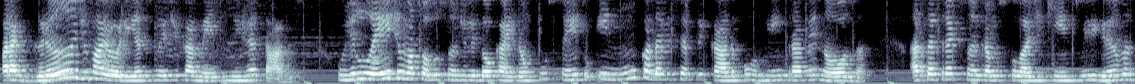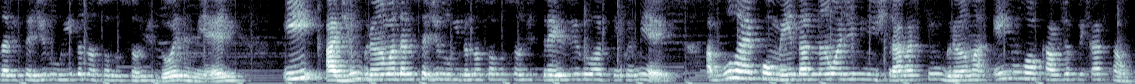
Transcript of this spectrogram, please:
para a grande maioria dos medicamentos injetáveis. O diluente é uma solução de lidocaína 1% e nunca deve ser aplicada por via intravenosa. A ceftriaxona intramuscular de 500mg deve ser diluída na solução de 2 ml e a de 1 grama deve ser diluída na solução de 3,5 ml. A bula recomenda não administrar mais que 1 grama em um local de aplicação.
